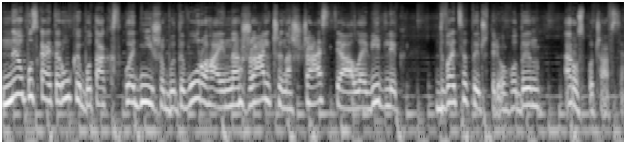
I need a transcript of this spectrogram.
не опускайте руки, бо так складніше бити ворога. І на жаль, чи на щастя, але відлік 24 годин розпочався.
